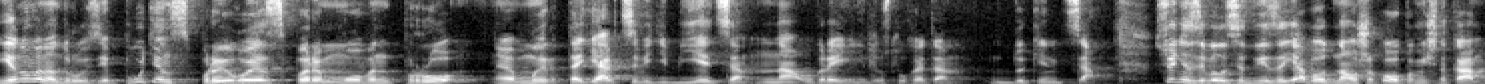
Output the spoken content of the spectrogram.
Є новина, друзі. Путін спригує з перемовин про мир та як це відіб'ється на Україні. Дослухайте до кінця. Сьогодні з'явилися дві заяви. Одна Ушакова, помічника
